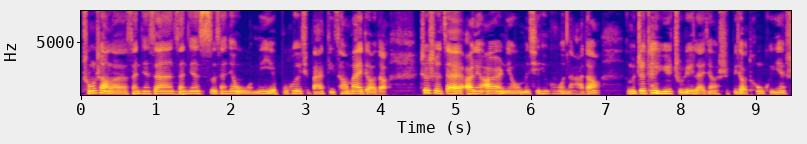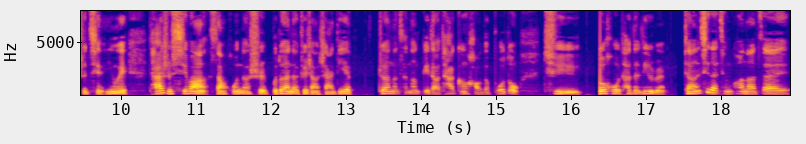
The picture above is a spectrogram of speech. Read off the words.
冲上了三千三、三千四、三千五，我们也不会去把底仓卖掉的。这是在二零二二年我们辛辛苦苦拿的。那么这对于主力来讲是比较痛苦一件事情，因为他是希望散户呢是不断的追涨杀跌，这样呢才能给到他更好的波动去落后他的利润。详细的情况呢，在。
